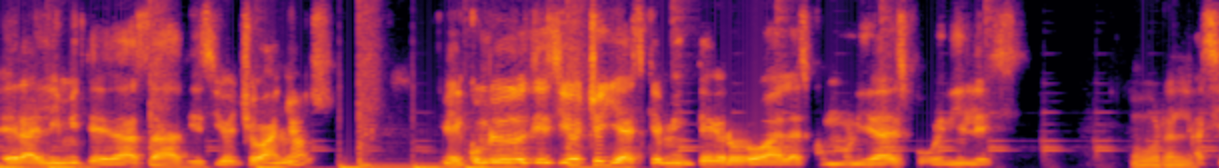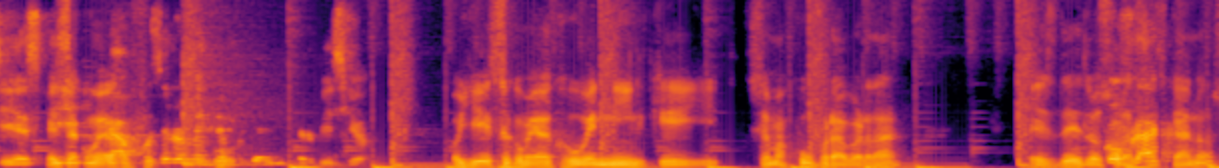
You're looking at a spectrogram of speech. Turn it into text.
era el límite de edad hasta 18 años. Eh, cumplo los 18 ya es que me integro a las comunidades juveniles. Órale. Así es. Esa y comunidad ya, posteriormente voy a mi servicio. Oye, esa comunidad juvenil que se llama Jufra, ¿verdad? ¿Es de los franciscanos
